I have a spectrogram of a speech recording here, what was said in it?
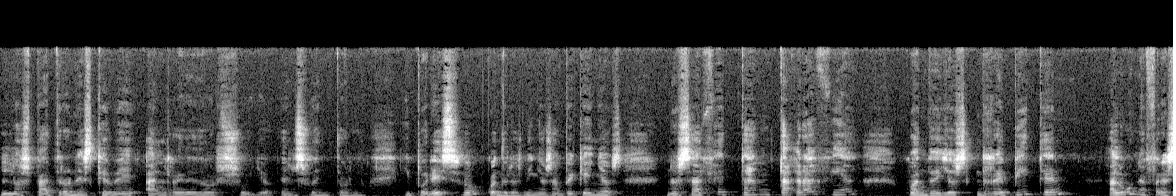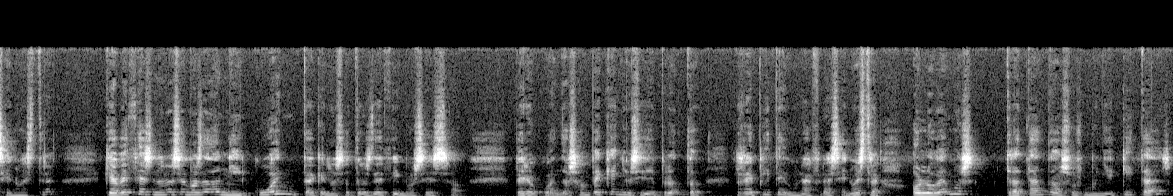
los patrones que ve alrededor suyo, en su entorno. Y por eso, cuando los niños son pequeños, nos hace tanta gracia cuando ellos repiten alguna frase nuestra, que a veces no nos hemos dado ni cuenta que nosotros decimos eso. Pero cuando son pequeños y de pronto repiten una frase nuestra, o lo vemos tratando a sus muñequitas,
